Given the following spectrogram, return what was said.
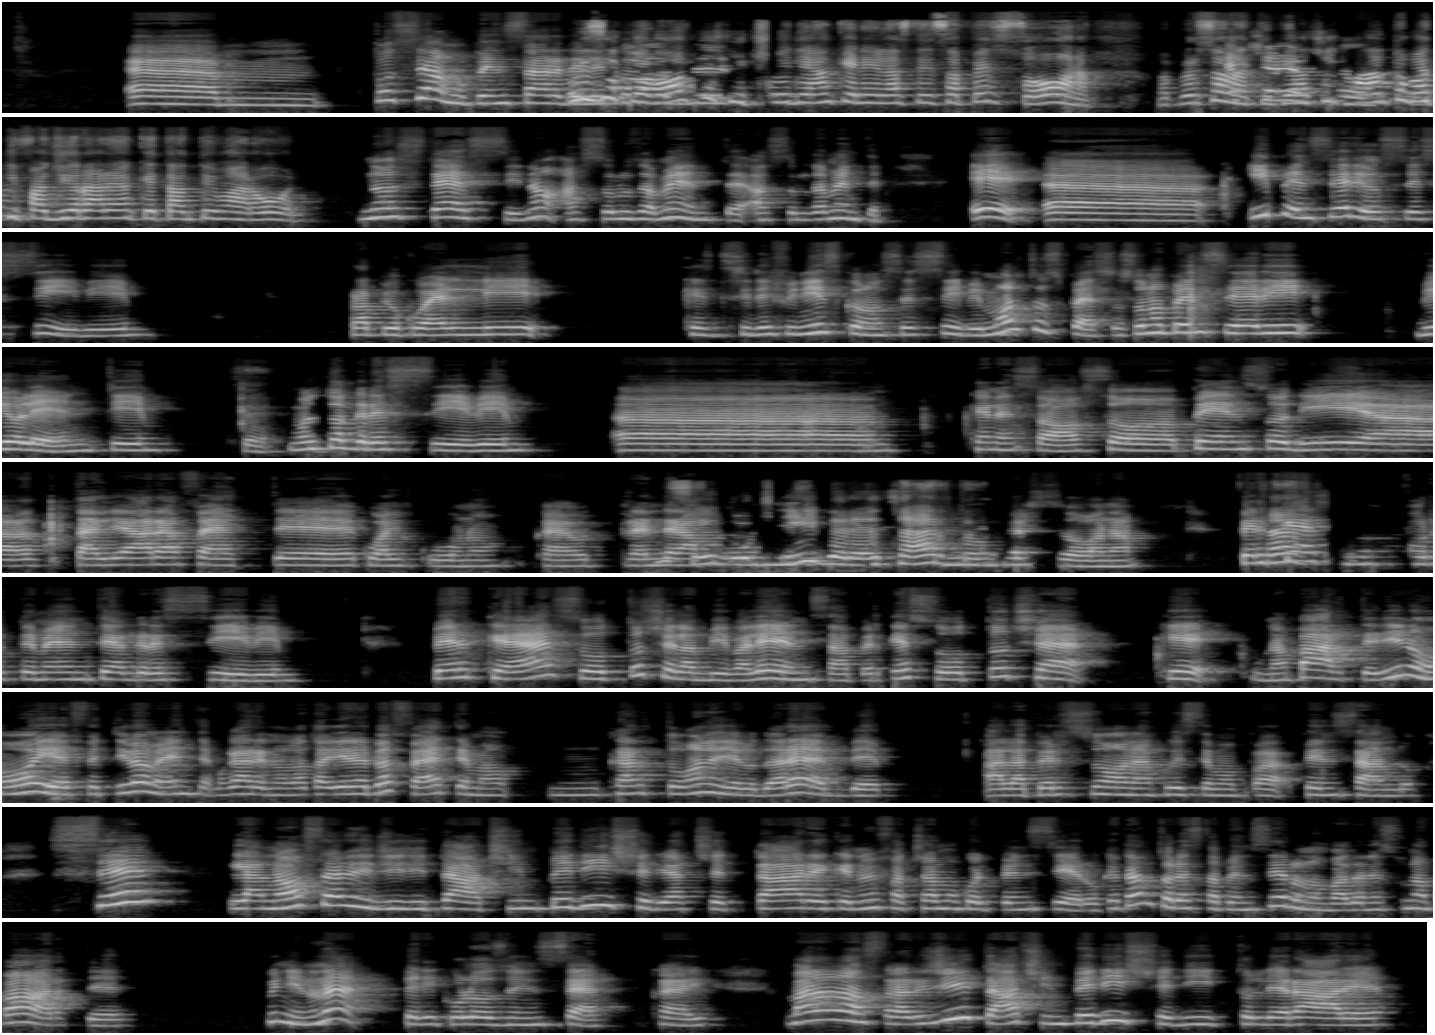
Um, possiamo pensare delle Questo cose... che a volte succede anche nella stessa persona. Una persona eh ti certo. piace tanto, ma ti fa girare anche tanto i maroni noi stessi, no? Assolutamente, assolutamente. E eh, i pensieri ossessivi, proprio quelli che si definiscono ossessivi, molto spesso sono pensieri violenti, sì. molto aggressivi. Uh, che ne so, so penso di uh, tagliare a fette qualcuno, okay? prendere sì, a uccidere, certo. una persona. Perché certo. sono fortemente aggressivi? Perché sotto c'è l'ambivalenza, perché sotto c'è che una parte di noi effettivamente magari non lo taglierebbe a fette, ma un cartone glielo darebbe alla persona a cui stiamo pensando. Se la nostra rigidità ci impedisce di accettare che noi facciamo quel pensiero, che tanto resta pensiero, non va da nessuna parte, quindi non è pericoloso in sé, ok? Ma la nostra rigidità ci impedisce di tollerare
